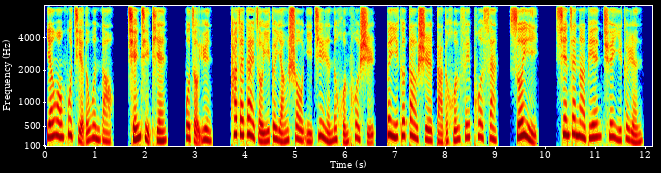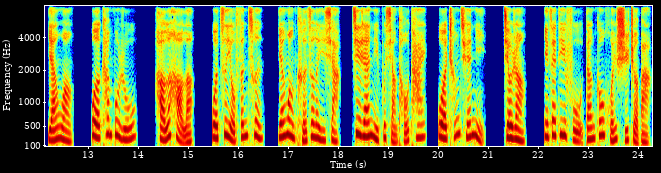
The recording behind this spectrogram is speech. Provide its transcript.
阎王不解的问道。前几天不走运，他在带走一个阳寿已尽人的魂魄时，被一个道士打得魂飞魄散，所以现在那边缺一个人。阎王，我看不如……好了好了，我自有分寸。阎王咳嗽了一下，既然你不想投胎。我成全你，就让你在地府当勾魂使者吧。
